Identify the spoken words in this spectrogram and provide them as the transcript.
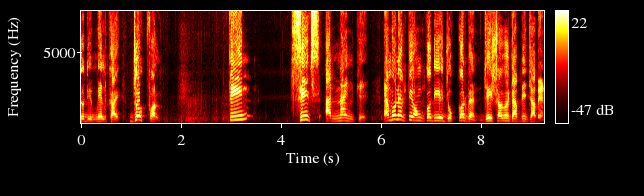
যদি মেল খায়, যোগফল তিন সিক্স আর নাইনকে এমন একটি অঙ্ক দিয়ে যোগ করবেন যেই সময়টা আপনি যাবেন।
